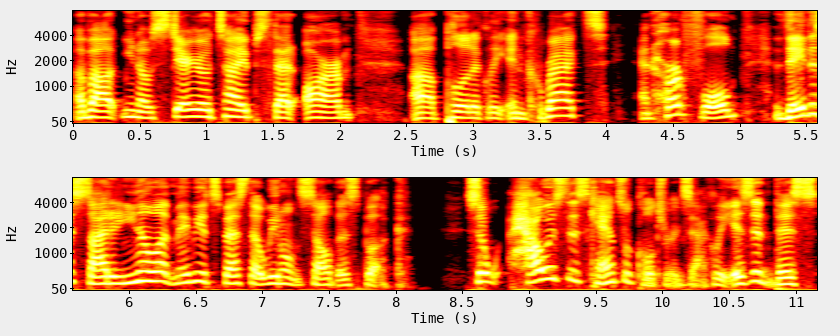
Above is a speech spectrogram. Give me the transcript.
about you know stereotypes that are uh, politically incorrect and hurtful. They decided, you know what, maybe it's best that we don't sell this book. So, how is this cancel culture exactly? Isn't this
